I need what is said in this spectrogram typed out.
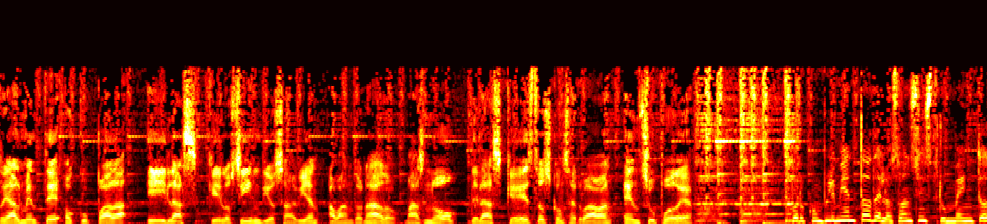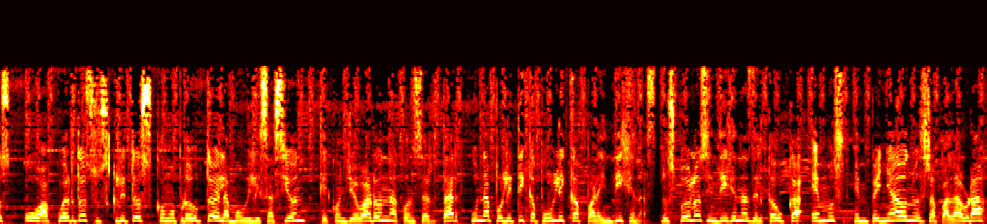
realmente ocupada y las que los indios habían abandonado, mas no de las que estos conservaban en su poder por cumplimiento de los 11 instrumentos o acuerdos suscritos como producto de la movilización que conllevaron a concertar una política pública para indígenas. Los pueblos indígenas del Cauca hemos empeñado nuestra palabra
